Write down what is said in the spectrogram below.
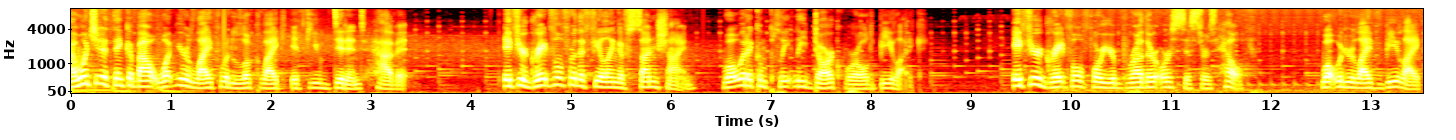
I want you to think about what your life would look like if you didn't have it. If you're grateful for the feeling of sunshine, what would a completely dark world be like? If you're grateful for your brother or sister's health, what would your life be like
